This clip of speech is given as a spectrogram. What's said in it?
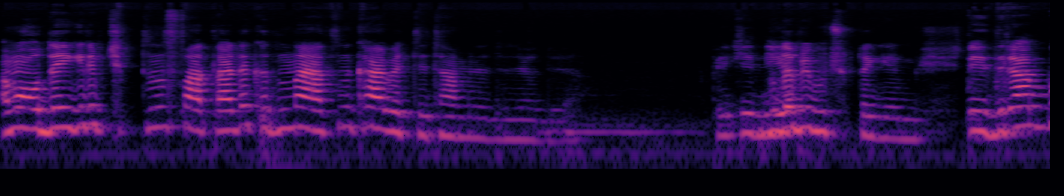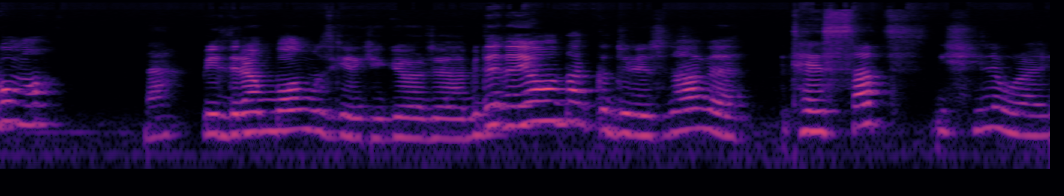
Ama odaya girip çıktığınız saatlerde kadının hayatını kaybettiği tahmin ediliyor diyor. Peki Bu niye? da bir buçukta girmiş. Bildiren bu mu? Ne? Bildiren bu olması gerekiyor gördüğün. Bir de neye 10 dakika duruyorsun abi? Tesisat işiyle uğraş.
